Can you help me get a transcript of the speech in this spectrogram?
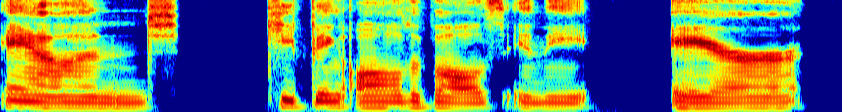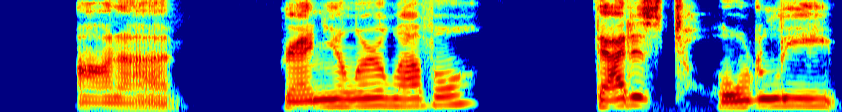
and keeping all the balls in the air on a granular level. That is totally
